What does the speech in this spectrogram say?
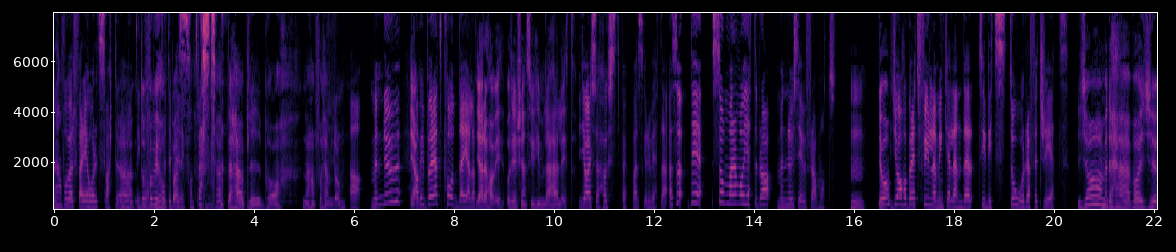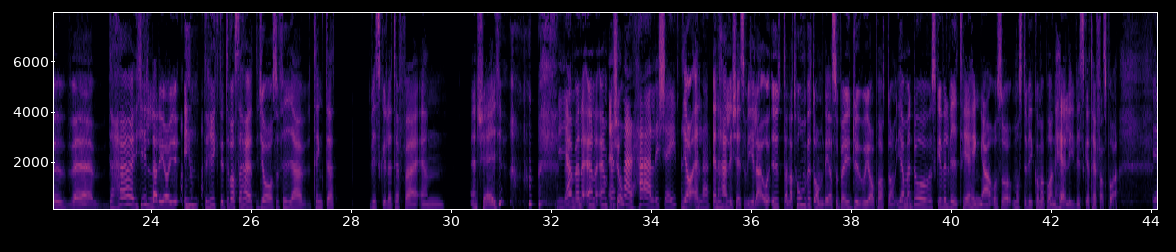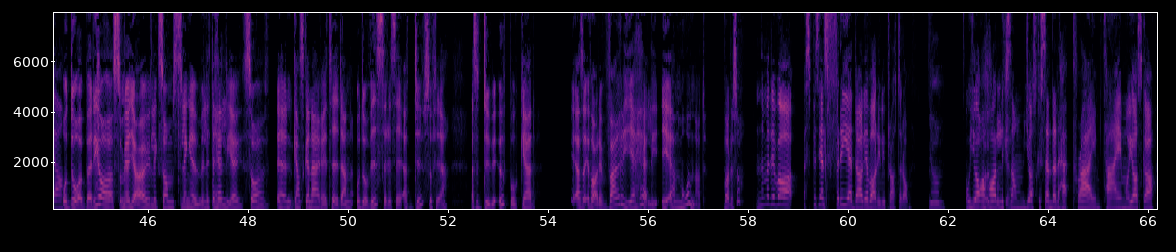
Men han får väl färga håret svart eller Ja, någonting då får vi att det blir en hoppas. kontrast. Att det här blir bra när han får hem dem. Ja. Men nu Ja. har vi börjat podda i alla fall. Ja, det har vi. Och det känns ju himla härligt. Jag är så höstpeppad ska du veta. Alltså, det, sommaren var jättebra, men nu ser vi framåt. Mm. Jo, Jag har börjat fylla min kalender till ditt stora förtret. Ja, men det här var ju, eh, det här gillade jag ju inte riktigt. Det var så här att jag och Sofia tänkte att vi skulle träffa en, en tjej. Ja, men en, en en person. sån här härlig tjej. Ja, en, en härlig tjej som vi gillar. Och utan att hon vet om det så börjar ju du och jag prata om, ja men då ska väl vi tre hänga och så måste vi komma på en helg vi ska träffas på. Ja. Och då började jag, som jag gör, liksom slänga ur mig lite helger, så, eh, ganska nära i tiden. Och då visade det sig att du, Sofia, alltså du är uppbokad, alltså var det varje helg i en månad? Var det så? Nej men det var, speciellt fredagar var det vi pratade om. Ja. Och jag har liksom, jag ska sända det här prime time och jag ska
